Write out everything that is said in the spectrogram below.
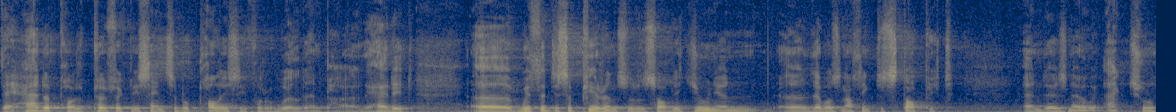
They had a perfectly sensible policy for a world empire. They had it uh, with the disappearance of the Soviet Union, uh, there was nothing to stop it. And there's no actual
